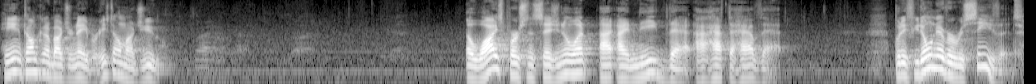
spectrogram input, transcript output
he ain't talking about your neighbor, he's talking about you. A wise person says, you know what? I, I need that. I have to have that. But if you don't ever receive it,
